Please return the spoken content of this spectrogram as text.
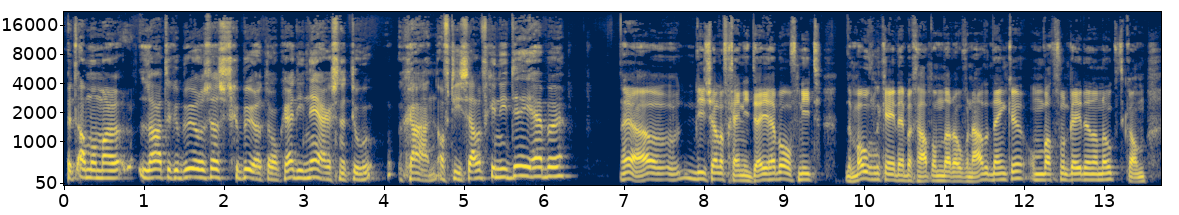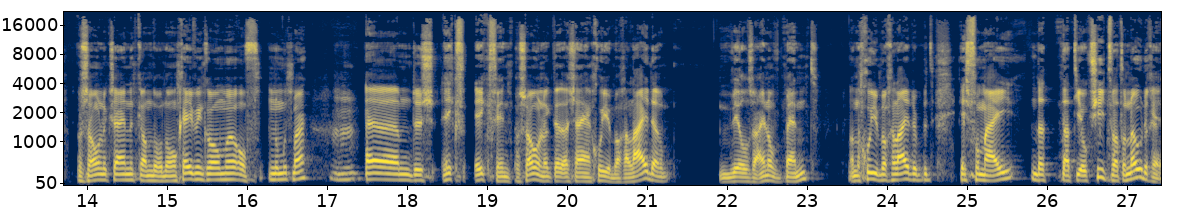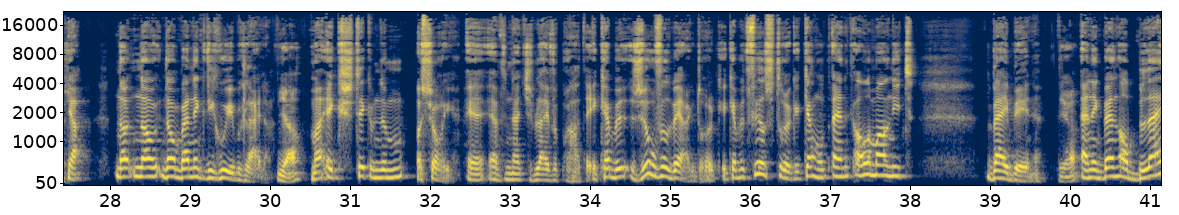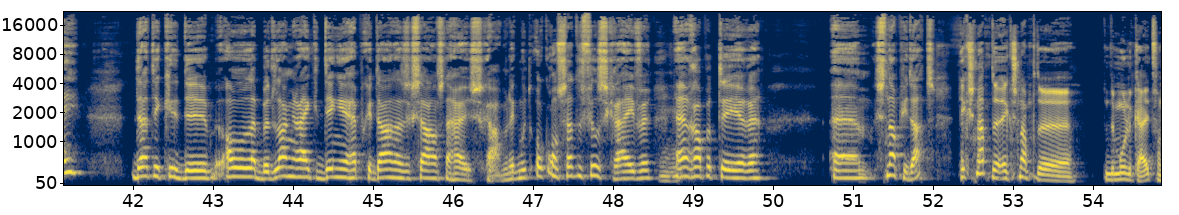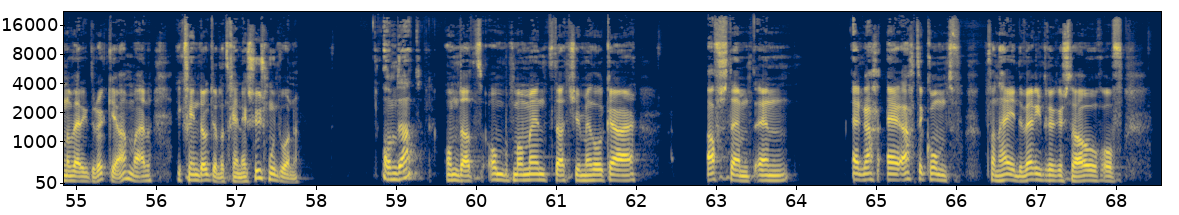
het allemaal maar laten gebeuren zoals het gebeurt ook. Hè? Die nergens naartoe gaan. Of die zelf geen idee hebben. Nou ja, die zelf geen idee hebben of niet de mogelijkheden hebben gehad om daarover na te denken. Om wat voor reden dan ook. Het kan persoonlijk zijn, het kan door de omgeving komen of noem het maar. Ehm, dus ik, ik vind persoonlijk dat als jij een goede begeleider wil zijn of bent. Want een goede begeleider is voor mij dat, dat hij ook ziet wat er nodig is. Ja, nou, nou, nou ben ik die goede begeleider. Ja, Maar ik stik hem de... Oh, sorry, eh, even netjes blijven praten. Ik heb zoveel werkdruk. Ik heb het veel te druk. Ik kan het eigenlijk allemaal niet bijbenen. ja. En ik ben al blij dat ik de allerlei belangrijke dingen heb gedaan als ik s'avonds naar huis ga. Want ik moet ook ontzettend veel schrijven en rapporteren. Ehm, snap je dat? Ik snap, de, ik snap de, de moeilijkheid van de werkdruk, ja. Maar ik vind ook dat het geen excuus moet worden. Omdat? Omdat op het moment dat je met elkaar afstemt en erach- erachter komt van hé, hey, de werkdruk is te hoog of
